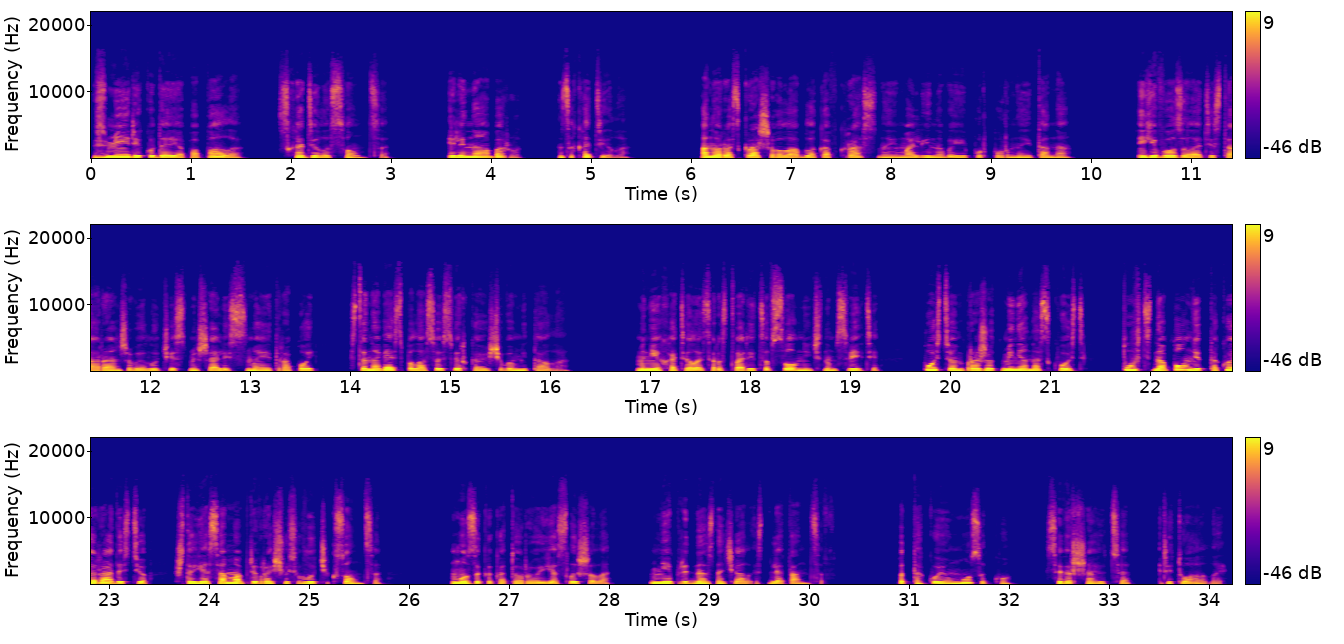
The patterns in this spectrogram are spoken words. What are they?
В мире, куда я попала, сходило солнце. Или наоборот, заходило. Оно раскрашивало облака в красные, малиновые и пурпурные тона. Его золотисто-оранжевые лучи смешались с моей тропой, становясь полосой сверкающего металла. Мне хотелось раствориться в солнечном свете. Пусть он прожжет меня насквозь, пусть наполнит такой радостью, что я сама превращусь в лучик солнца. Музыка, которую я слышала, не предназначалась для танцев. Под такую музыку совершаются ритуалы.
